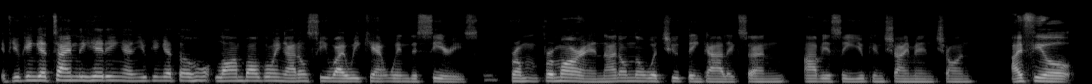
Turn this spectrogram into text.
if you can get timely hitting and you can get the long ball going, I don't see why we can't win this series from from our end. I don't know what you think, Alex, and obviously you can chime in, Sean. I feel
